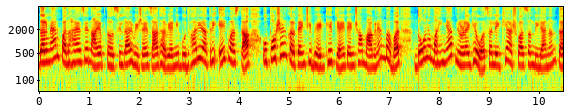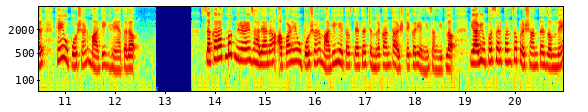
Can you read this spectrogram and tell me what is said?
दरम्यान पन्हाळ्याचे नायब तहसीलदार विजय जाधव यांनी बुधवारी रात्री एक वाजता उपोषणकर्त्यांची भेट घेतली आणि त्यांच्या मागण्यांबाबत दोन महिन्यात निर्णय घेऊ असं लेखी आश्वासन दिल्यानंतर हे उपोषण मागे घेण्यात आलं. सकारात्मक निर्णय झाल्यानं आपण हे उपोषण मागे घेत असल्याचं चंद्रकांत अष्टेकर यांनी सांगितलं. यावेळी उपसरपंच प्रशांत जमने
